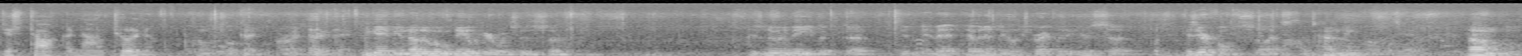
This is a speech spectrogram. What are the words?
Just talking now to them. Oh, okay, all right, great. He gave me another little deal here, which is, uh, is new to me, but uh, it evi- evidently hooks directly to his, uh, his earphones, so that's, that's kind of neat. Um,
